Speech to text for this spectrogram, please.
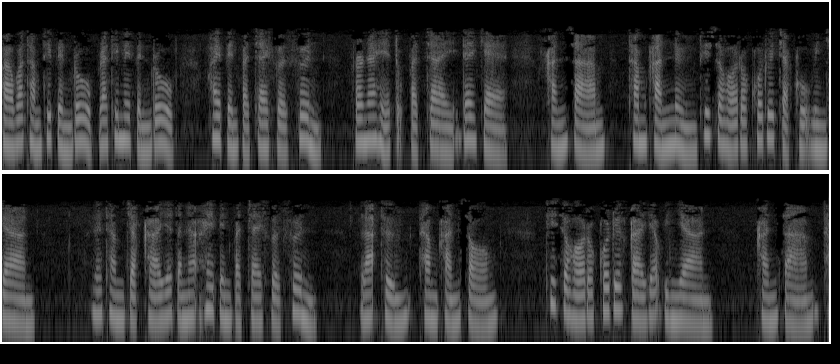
ภาวธรรมที่เป็นรูปและที่ไม่เป็นรูป ให้เป็นปัจจัยเกิดขึ้นเระนาเหตุปัจจัยได้แก่ ขันสามทำขันหนึ่งที่สหรคตด้วยจักขวิญญาณ และทำจักขายตนะให้เป็นปัจจัยเกิดขึ้น ละถึงทำขันสองที่สหรคตด้วยกายวิญญาณ ขันสามท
